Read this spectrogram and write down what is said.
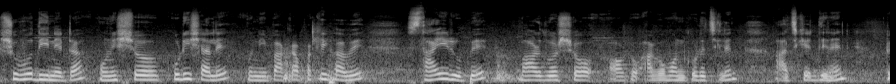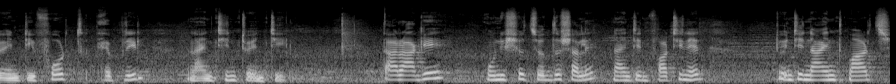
শুভ দিন এটা। উনিশশো কুড়ি সালে উনি পাকাপাকিভাবে স্থায়ী রূপে ভারতবর্ষ আগ- আগমন করেছিলেন আজকের দিনের twenty fourth April nineteen twenty. তার আগে উনিশশো চোদ্দ সালে নাইনটিন ফর্টিনের টোয়েন্টি নাইনথ মার্চ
